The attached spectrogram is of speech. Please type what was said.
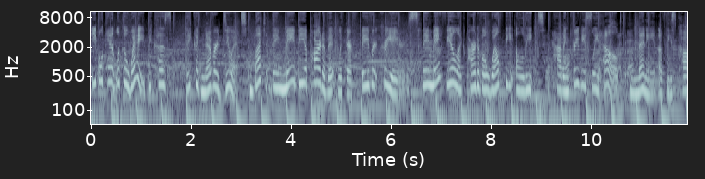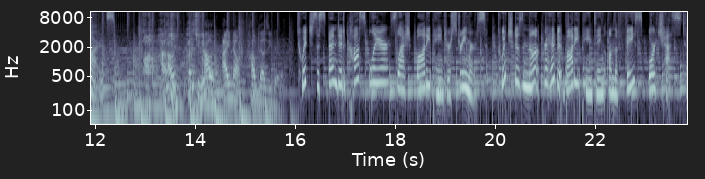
People can't look away because they could never do it, but they may be a part of it with their favorite creators. They may feel like part of a wealthy elite, having previously held many of these cards. How, did you, how did you know? I know. How does he do it? Twitch suspended cosplayer slash body painter streamers. Twitch does not prohibit body painting on the face or chest.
